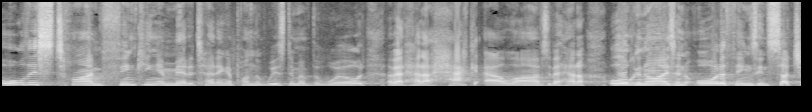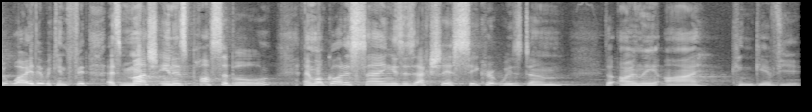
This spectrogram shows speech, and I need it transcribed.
all this time thinking and meditating upon the wisdom of the world, about how to hack our lives, about how to organize and order things in such a way that we can fit as much in as possible. And what God is saying is there's actually a secret wisdom that only I can give you.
